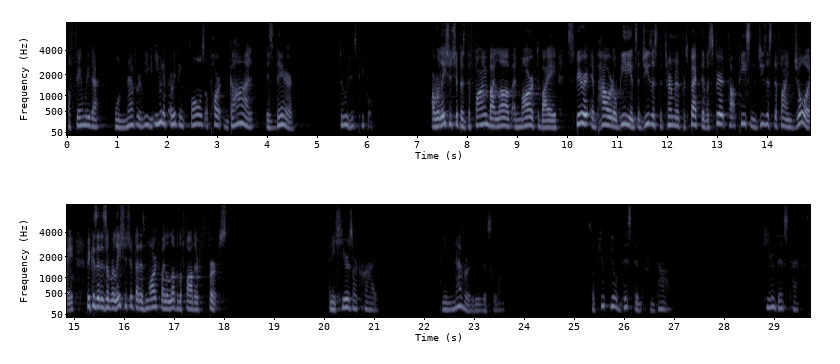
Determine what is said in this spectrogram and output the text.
A family that will never leave you. Even if everything falls apart, God is there through his people. Our relationship is defined by love and marked by a spirit empowered obedience, a Jesus determined perspective, a spirit taught peace, and a Jesus defined joy because it is a relationship that is marked by the love of the Father first. And He hears our cry, and He never leaves us alone. So if you feel distant from God, hear this text.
